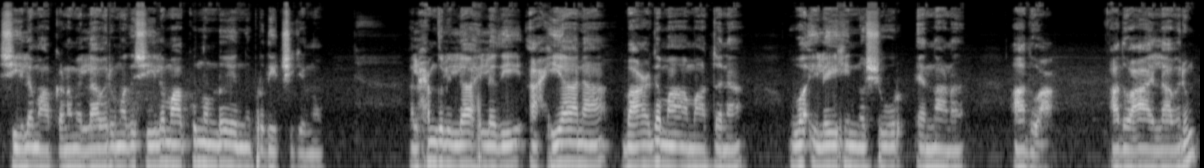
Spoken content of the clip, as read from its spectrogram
ശീലമാക്കണം. എല്ലാവരും അത് ശീലമാക്കുന്നുണ്ട് എന്ന് പ്രതീക്ഷിക്കുന്നു. അലഹമുല്ലാഹില്ലതി അഹിയാന ബാഴ്ദമാ അമാത്തന വ ഇലൈഹിൻ നുഷൂർ എന്നാണ് ആ ദ്വാ ആ എല്ലാവരും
